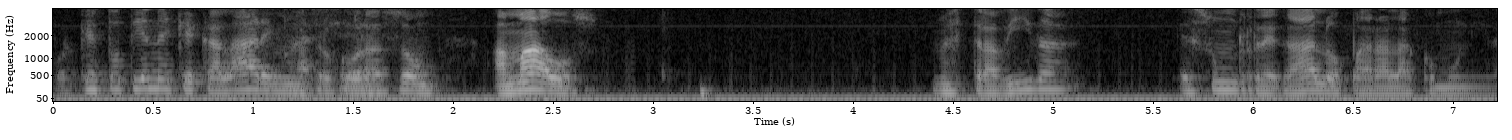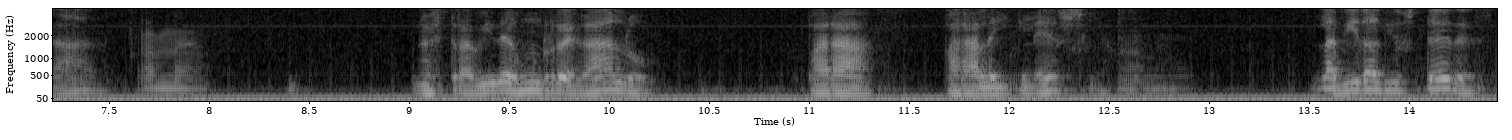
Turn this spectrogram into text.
porque esto tiene que calar en nuestro corazón. Amados, nuestra vida es un regalo para la comunidad. Amén. Nuestra vida es un regalo para, para la iglesia. La vida de ustedes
